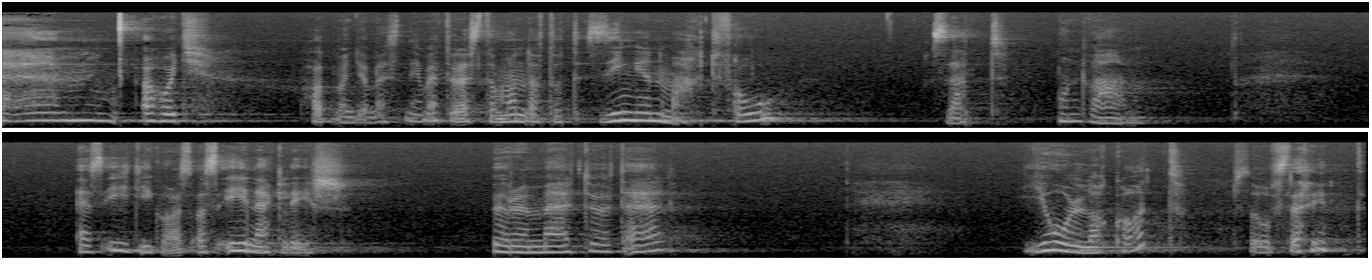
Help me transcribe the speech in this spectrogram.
Um, ahogy, hadd mondjam ezt németül, ezt a mondatot, singen macht froh, satt und warm. Ez így igaz, az éneklés örömmel tölt el, jól lakat, szó szerint,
